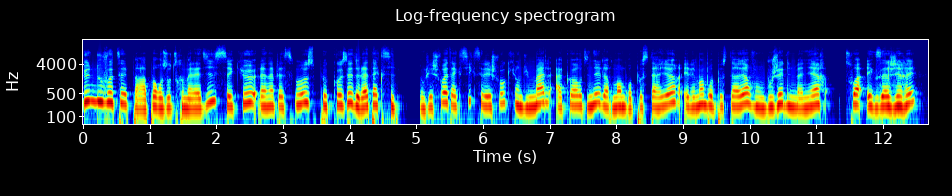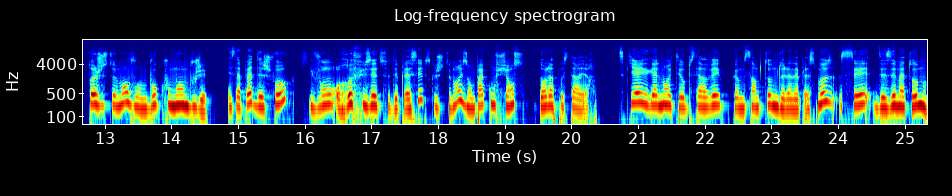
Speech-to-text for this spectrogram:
Une nouveauté par rapport aux autres maladies, c'est que l'anaplasmose peut causer de l'ataxie. Donc les chevaux ataxiques, c'est les chevaux qui ont du mal à coordonner leurs membres postérieurs et les membres postérieurs vont bouger d'une manière soit exagérée, soit justement vont beaucoup moins bouger. Et ça peut être des chevaux qui vont refuser de se déplacer parce que justement ils n'ont pas confiance dans leur postérieur. Ce qui a également été observé comme symptôme de l'anaplasmose, c'est des hématomes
